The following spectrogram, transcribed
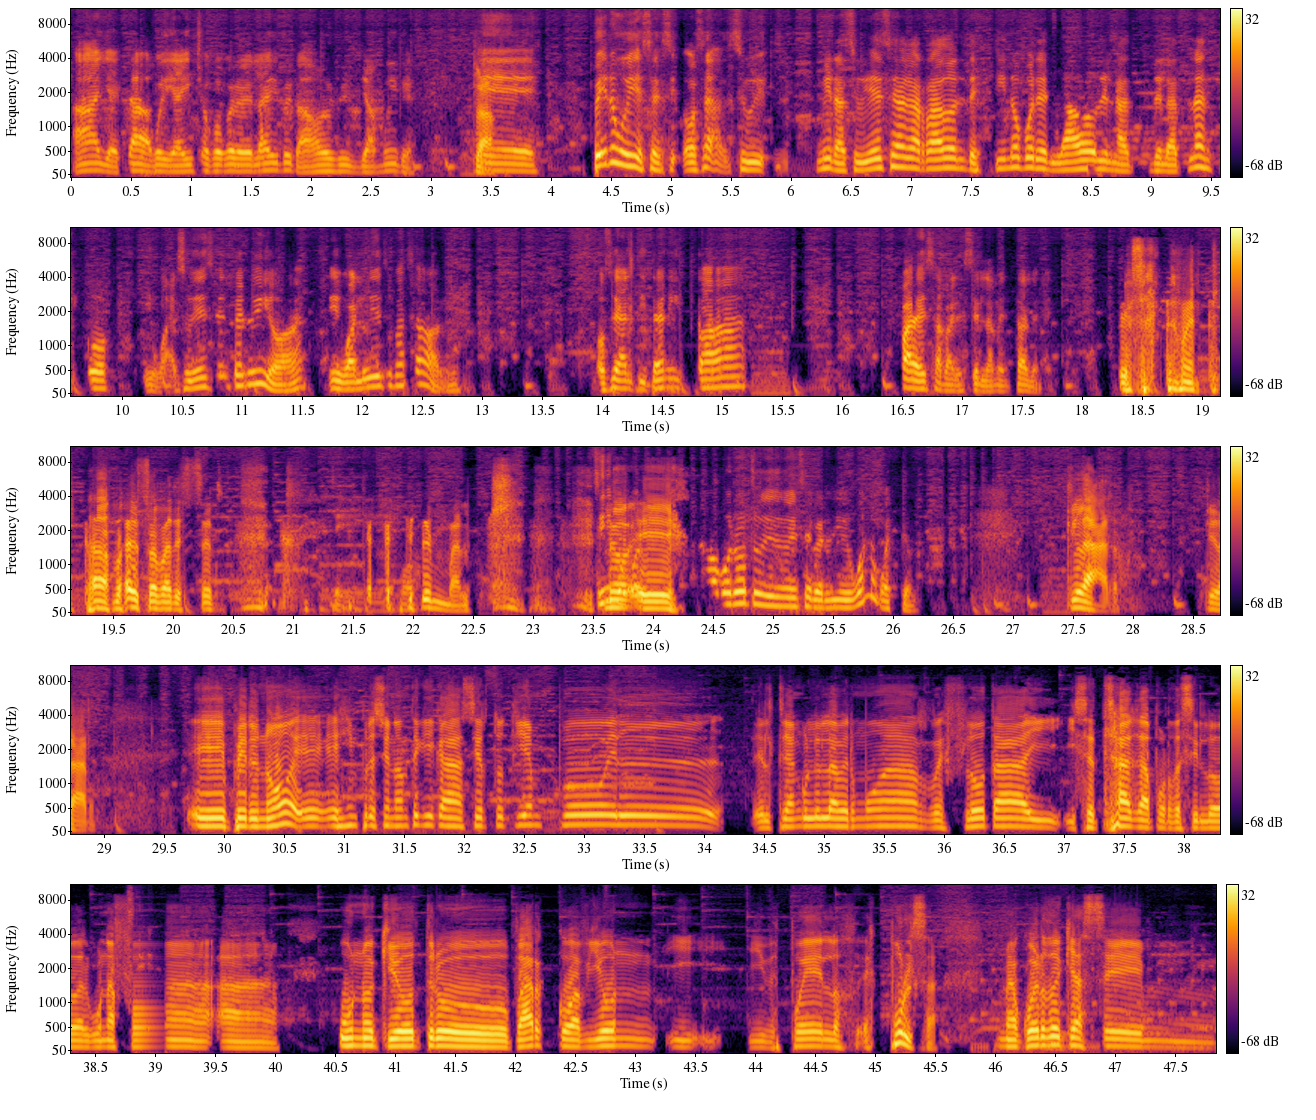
Ah, ya está, pues ahí chocó con el iceberg. Ah, ya, muy bien. Claro. Eh, pero hubiese, o sea, si, mira, si hubiese agarrado el destino por el lado de la- del Atlántico, igual se hubiese perdido, ¿ah? Igual hubiese pasado algo. O sea, el Titanic está para desaparecer, lamentablemente. Exactamente. Estaba para desaparecer. Sí, Es malo. sí No, por, eh, no, por otro se hubiese perdido igual la cuestión. Claro, claro. Eh, pero no, eh, es impresionante que cada cierto tiempo el, el Triángulo de la Bermuda reflota y, y se traga, por decirlo de alguna forma, a uno que otro barco, avión y, y después los expulsa. Me acuerdo que hace mm,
